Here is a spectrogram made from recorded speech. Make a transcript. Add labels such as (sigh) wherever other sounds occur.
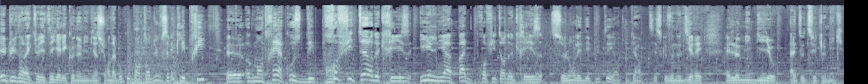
Et puis dans l'actualité, il y a l'économie, bien sûr, on a beaucoup entendu. Vous savez que les prix euh, augmenteraient à cause des profiteurs de crise. Il n'y a pas de profiteurs de crise, selon les députés en tout cas. C'est ce que vous nous direz, le Mick Guillot. A tout de suite, le Mick.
